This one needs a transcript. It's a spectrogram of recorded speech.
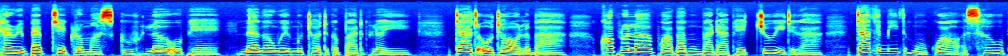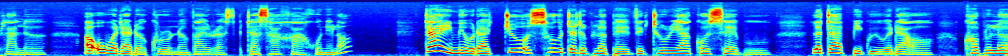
Carrie Baptist Grammar School လောအိုဖေ Melbourne ဝေမှုထော့တကပါတဖလီတတ်အိုထော်လဘာခေါပလလပွာဘာမုံဘာဒါဖေကျိုဤတကတတ်သမီတမောကွာအဆောဖလာလအိုဝဒါတော့ coronavirus တဆာခါခုန်လောတိုင်မြေဝဒကျိုးအစောကတက်တဖလဖေ Victoria ကောဆဲဘူးလက်တပီကွေဝဒအော Coppola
